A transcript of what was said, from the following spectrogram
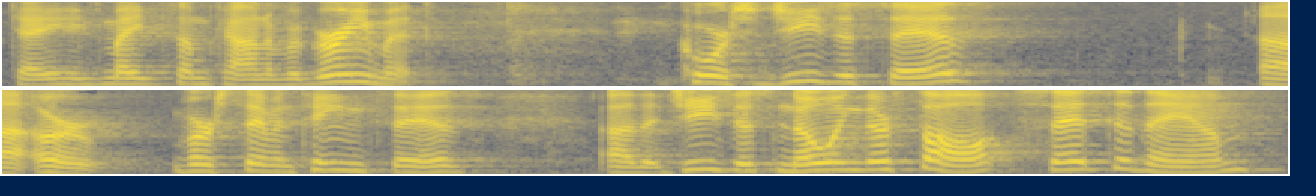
Okay, he's made some kind of agreement. Of course, Jesus says, uh, or verse 17 says uh, that Jesus, knowing their thoughts, said to them,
